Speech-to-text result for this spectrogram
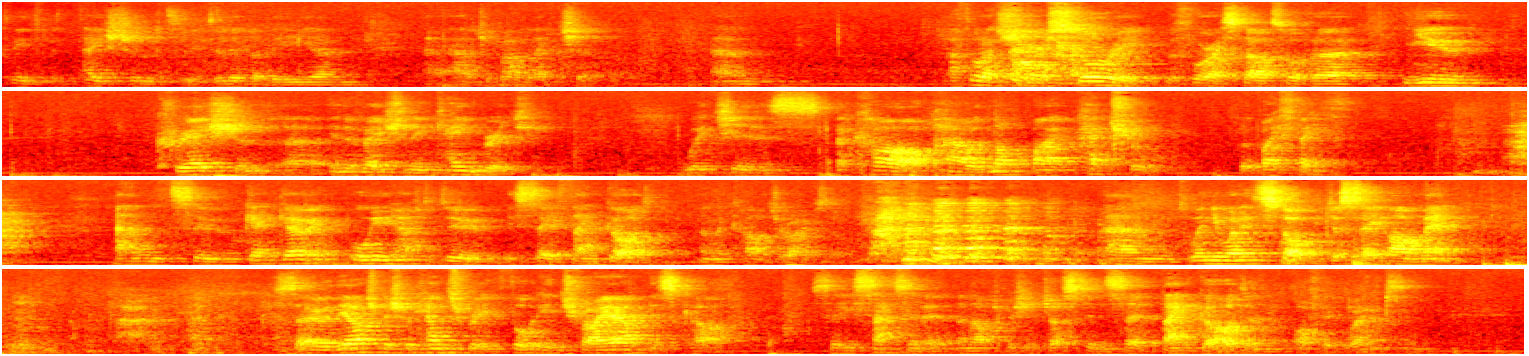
for the invitation to deliver the um, uh, Al Jaber lecture. Um, I thought I'd share a story before I start of a new creation, uh, innovation in Cambridge, which is a car powered not by petrol, but by faith. And to get going, all you have to do is say thank God, and the car drives off. and when you want it to stop, you just say Amen. So the Archbishop of Canterbury thought he'd try out this car. So he sat in it, and Archbishop Justin said, Thank God, and off it went. And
